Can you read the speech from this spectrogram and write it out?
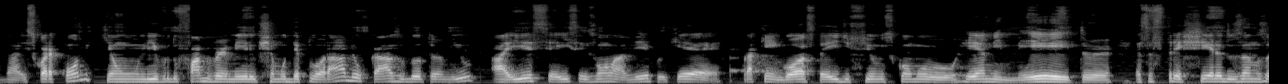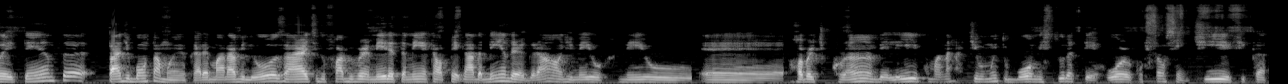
da Escória Comic, que é um livro do Fábio Vermelho que chama O Deplorável Caso do Dr. Milton. Aí esse aí vocês vão lá ver, porque é para quem gosta aí de filmes como Reanimator, essas trecheiras dos anos 80, tá de bom tamanho, cara. É maravilhoso. A arte do Fábio Vermelha também, aquela pegada bem underground, meio, meio é, Robert Crumb ali, com uma narrativa muito boa, mistura terror com ficção científica,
